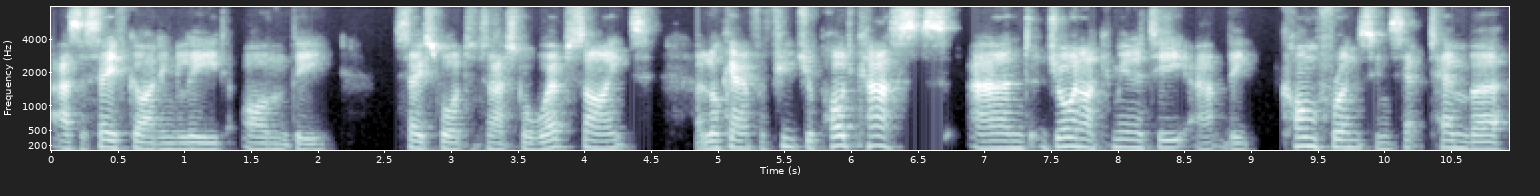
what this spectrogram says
as a safeguarding lead on the Safe Sport International website. Look out for future podcasts and join our community at the conference in September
